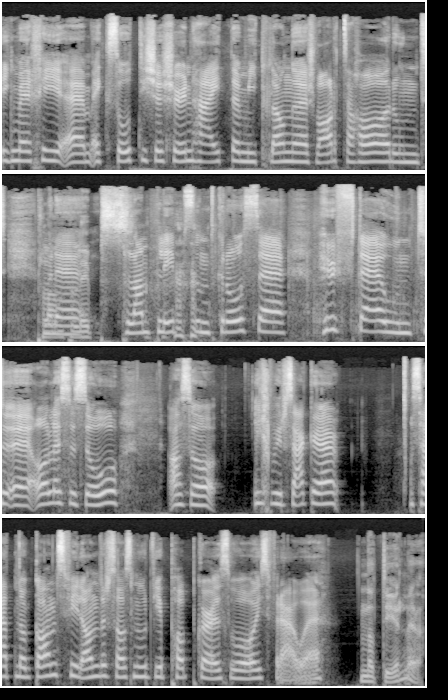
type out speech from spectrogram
Irgendwelche ähm, exotischen Schönheiten mit langen schwarzen Haaren und Plump einem- Lips. Plump Lips und grossen Hüften und äh, alles so. Also, ich würde sagen, es hat noch ganz viel anderes als nur die Popgirls, die uns Frauen... Natürlich.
